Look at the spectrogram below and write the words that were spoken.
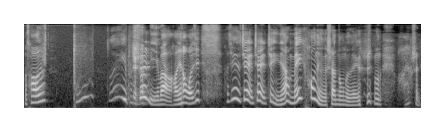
我操！对，不是你吧？好像我记，我记得这这这几年没碰见个山东的那个什么的，好像是你。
